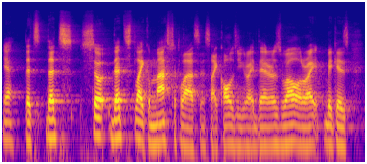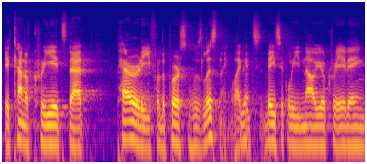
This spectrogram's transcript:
Yeah, that's that's so that's like a masterclass in psychology right there as well, right? Because it kind of creates that parity for the person who's listening. Like it's basically now you're creating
